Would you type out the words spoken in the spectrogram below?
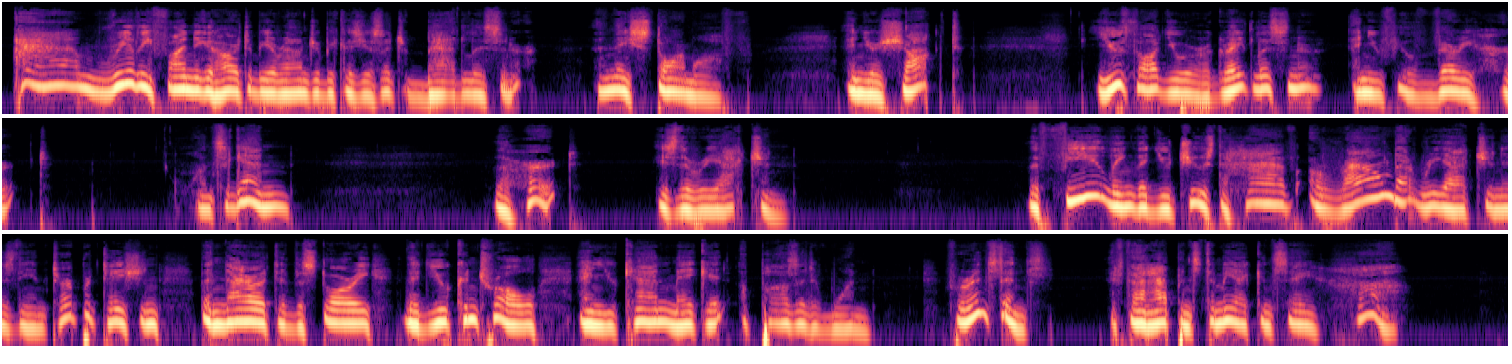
I'm really finding it hard to be around you because you're such a bad listener. And they storm off. And you're shocked. You thought you were a great listener and you feel very hurt. once again, the hurt is the reaction. The feeling that you choose to have around that reaction is the interpretation, the narrative, the story that you control, and you can make it a positive one. For instance, if that happens to me, I can say, huh,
